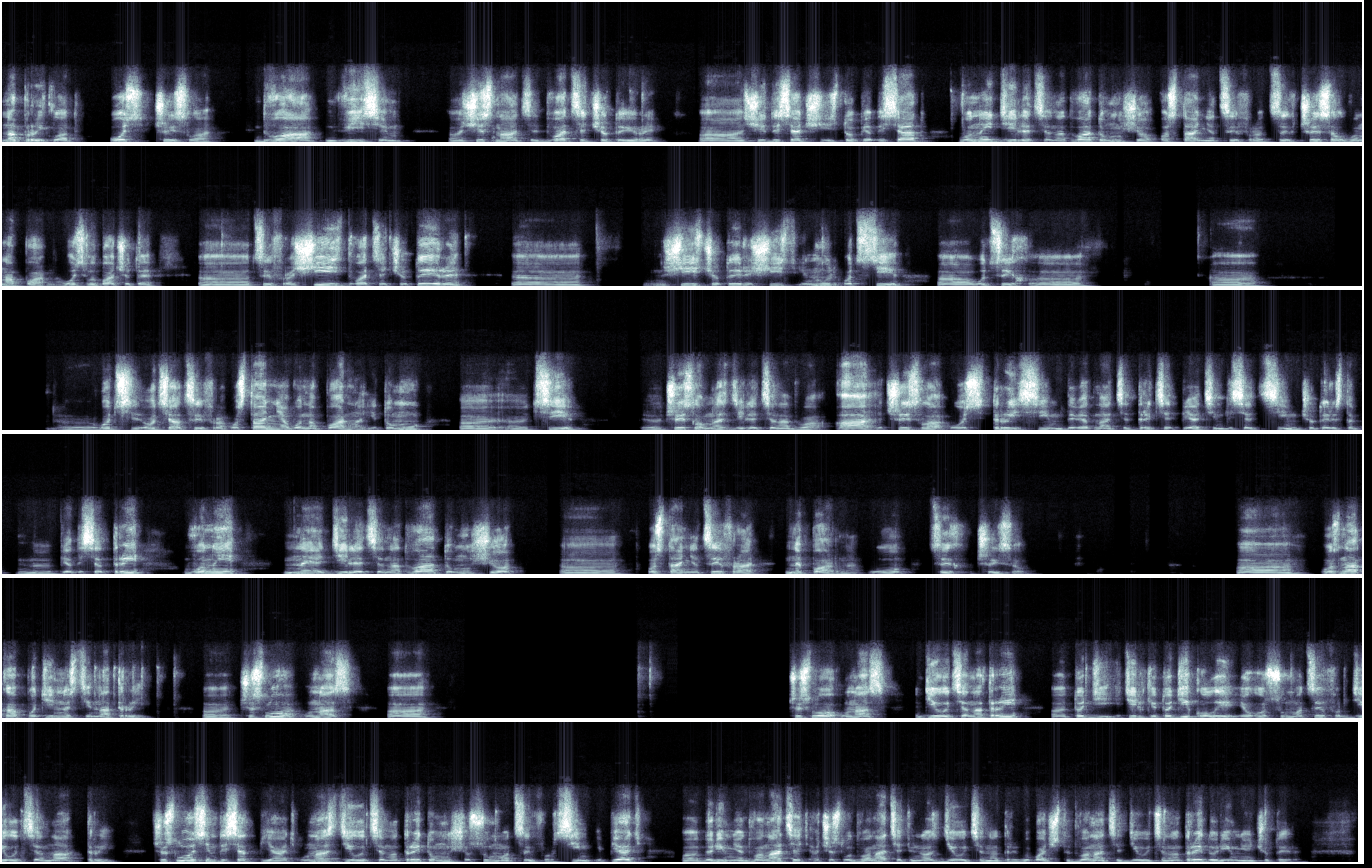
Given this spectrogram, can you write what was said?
Наприклад, ось числа 2, 8, е, 16, 24, е, 66, 150, вони діляться на 2, тому що остання цифра цих чисел, вона парна. Ось ви бачите е, цифра 6, 24, е, 6, 4, 6 і 0. Оці, оцих, е, е, е, оці, оця цифра остання, вона парна, і тому е, е, ці е, числа у нас діляться на 2. А числа ось 3, 7, 19, 35, 77, 453, вони не діляться на 2, тому що е, остання цифра непарна у цих чисел. Ознака подільності на 3. Е, Число у нас число у нас ділиться на 3 е, тоді і тільки тоді, коли його сума цифр ділиться на 3. Число 75 у нас ділиться на 3, тому що сума цифр 7 і 5 е, дорівнює 12, а число 12 у нас ділиться на 3. Ви бачите, 12 ділиться на 3 дорівнює 4.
